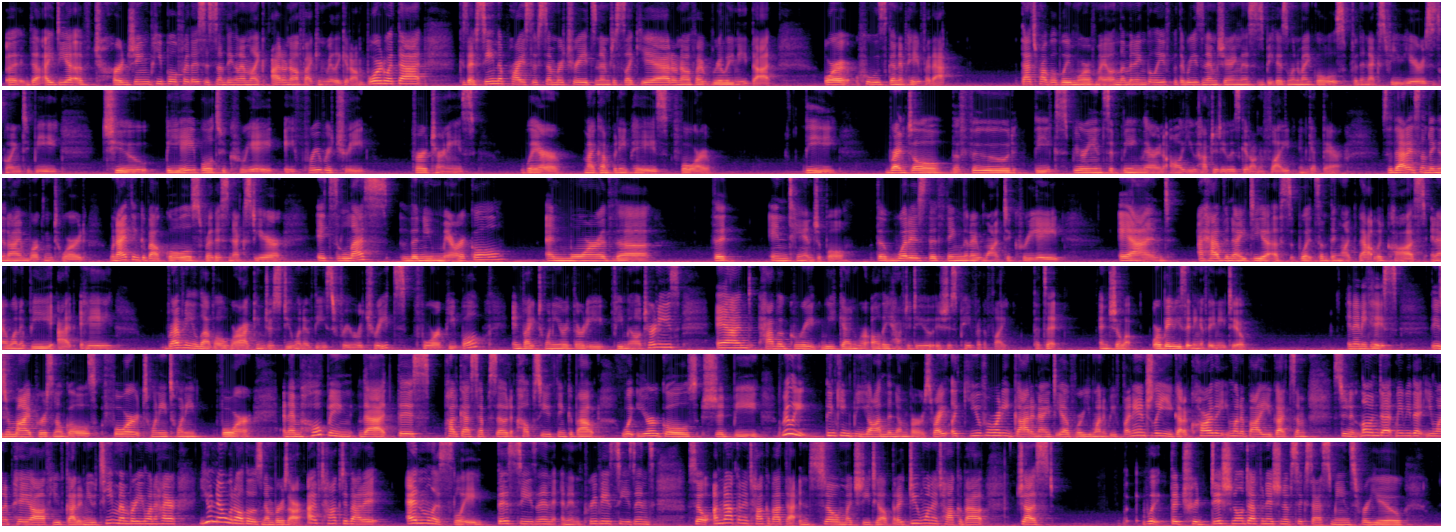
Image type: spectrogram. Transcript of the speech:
uh, the idea of charging people for this is something that I'm like, I don't know if I can really get on board with that because I've seen the price of some retreats and I'm just like, yeah, I don't know if I really need that or who's going to pay for that that's probably more of my own limiting belief. But the reason I'm sharing this is because one of my goals for the next few years is going to be to be able to create a free retreat for attorneys where my company pays for the rental, the food, the experience of being there, and all you have to do is get on a flight and get there. So that is something that I'm working toward. When I think about goals for this next year, it's less the numerical and more the the intangible the what is the thing that i want to create? And i have an idea of what something like that would cost and i want to be at a revenue level where i can just do one of these free retreats for people invite 20 or 30 female attorneys and have a great weekend where all they have to do is just pay for the flight. That's it and show up or babysitting if they need to. In any case, these are my personal goals for 2024. And I'm hoping that this podcast episode helps you think about what your goals should be, really thinking beyond the numbers, right? Like you've already got an idea of where you want to be financially, you got a car that you want to buy, you got some student loan debt maybe that you want to pay off, you've got a new team member you want to hire. You know what all those numbers are. I've talked about it endlessly this season and in previous seasons. So I'm not going to talk about that in so much detail, but I do want to talk about just what the traditional definition of success means for you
